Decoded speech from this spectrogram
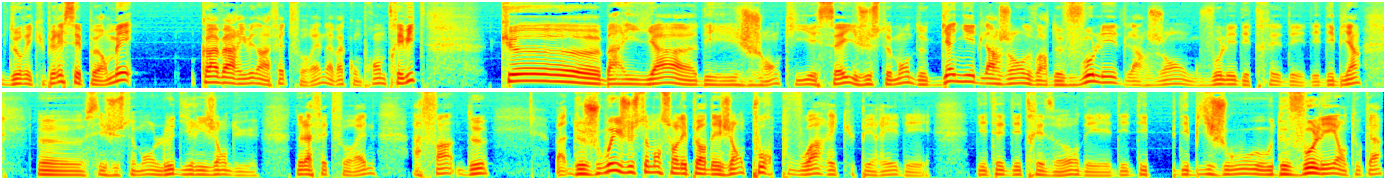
de récupérer ses peurs. Mais quand elle va arriver dans la fête foraine, elle va comprendre très vite que ben, il y a des gens qui essayent justement de gagner de l'argent, voire de voler de l'argent ou voler des, des, des- biens. Euh, c'est justement le dirigeant du, de la fête foraine afin de, bah, de jouer justement sur les peurs des gens pour pouvoir récupérer des, des, des- des trésors, des- des bijoux ou de voler en tout cas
